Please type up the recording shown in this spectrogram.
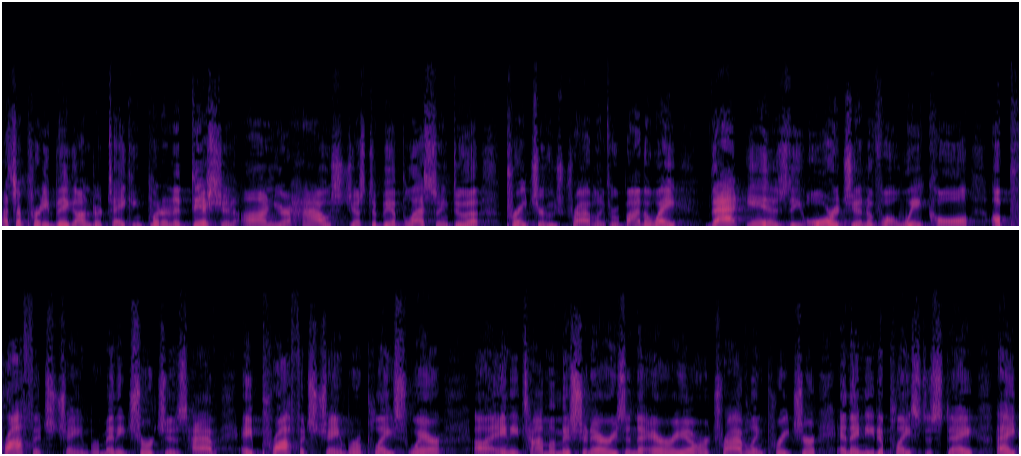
That's a pretty big undertaking. Put an addition on your house just to be a blessing to a preacher who's traveling through. By the way, that is the origin of what we call a prophet's chamber. Many churches have a prophet's chamber, a place where uh, anytime a missionary's in the area or a traveling preacher and they need a place to stay, hey,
